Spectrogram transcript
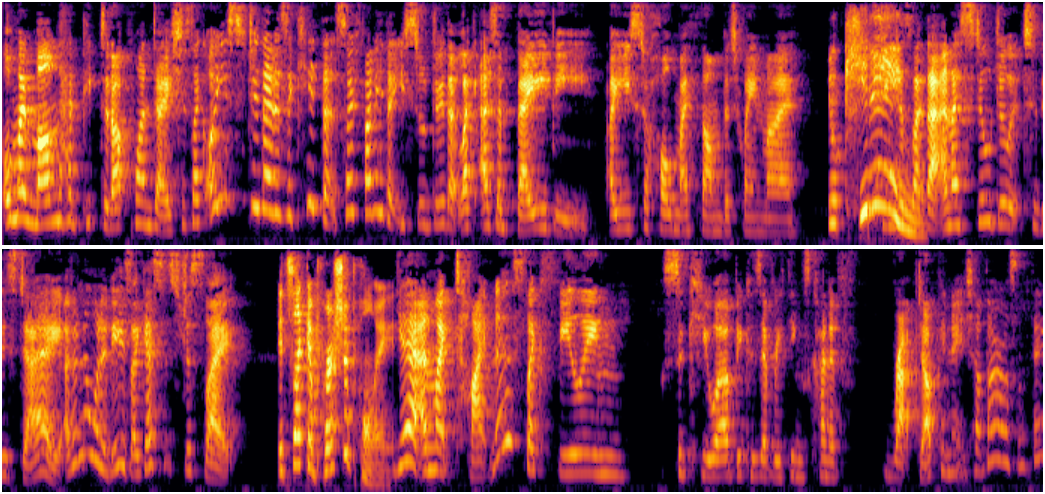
or my mum had picked it up one day. She's like, "Oh, I used to do that as a kid. That's so funny that you still do that. Like as a baby, I used to hold my thumb between my You're kidding. like that, and I still do it to this day. I don't know what it is. I guess it's just like it's like a pressure point. Yeah, and like tightness, like feeling secure because everything's kind of wrapped up in each other or something.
